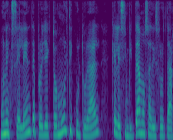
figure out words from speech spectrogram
un excelente proyecto multicultural que les invitamos a disfrutar.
